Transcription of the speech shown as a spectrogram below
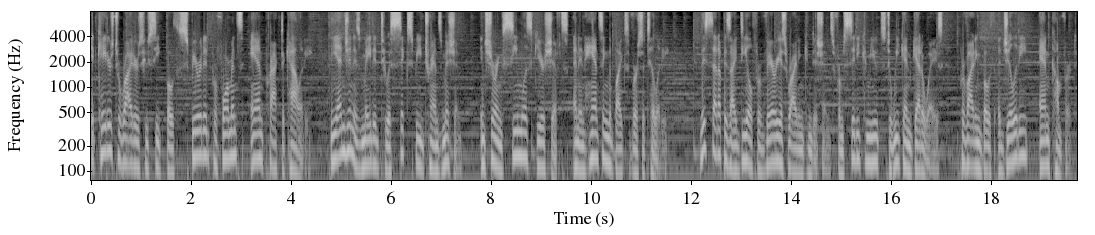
It caters to riders who seek both spirited performance and practicality. The engine is mated to a six-speed transmission, ensuring seamless gear shifts and enhancing the bike's versatility. This setup is ideal for various riding conditions, from city commutes to weekend getaways, providing both agility and comfort.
